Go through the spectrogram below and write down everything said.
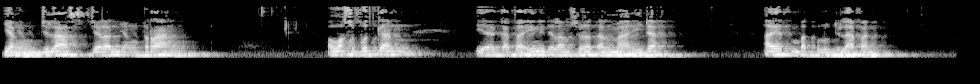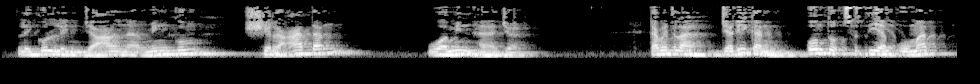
yang jelas, jalan yang terang. Allah sebutkan ya kata ini dalam surat Al-Maidah ayat 48. Likullin ja'alna minkum syir'atan wa minhaja. Kami telah jadikan untuk setiap umat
